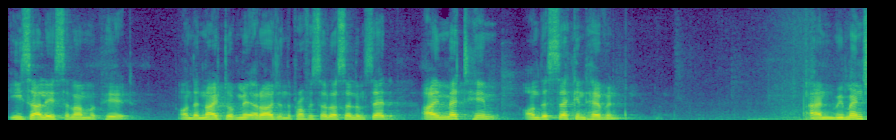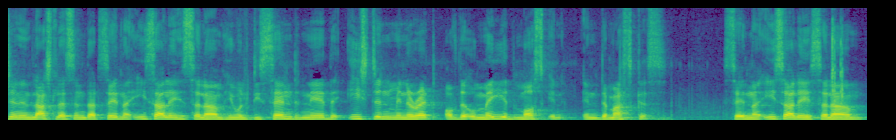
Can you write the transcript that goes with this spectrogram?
Isa salam appeared on the night of Mi'raj. And the Prophet wasallam said, "I met him on the second heaven." And we mentioned in last lesson that Sayyidina Isa salam, he will descend near the eastern minaret of the Umayyad mosque in, in Damascus. Sayyidina Isa alayhi salam,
